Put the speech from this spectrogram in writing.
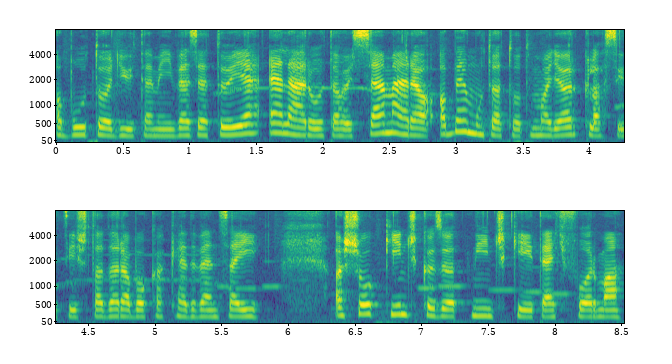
A bútorgyűjtemény vezetője elárulta, hogy számára a bemutatott magyar klasszicista darabok a kedvencei. A sok kincs között nincs két egyforma,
